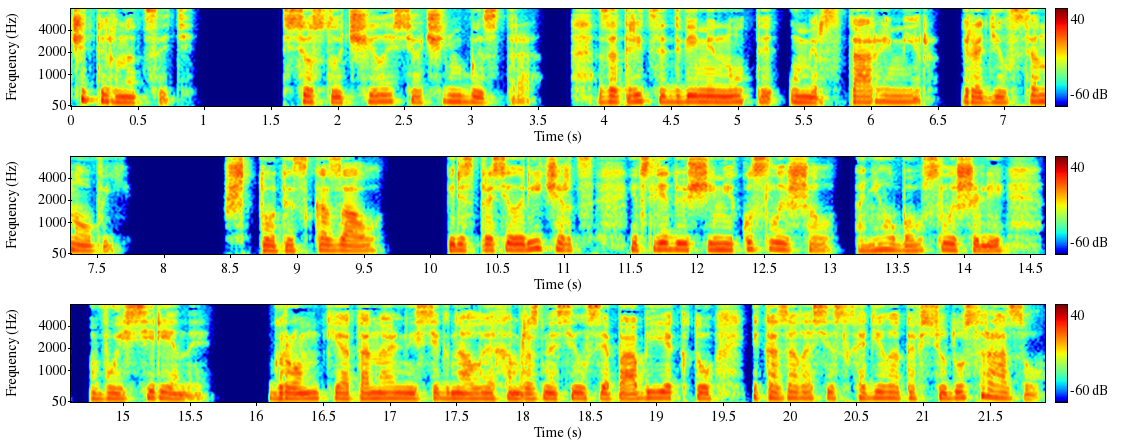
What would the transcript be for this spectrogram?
14. Все случилось очень быстро. За 32 минуты умер старый мир и родился новый. «Что ты сказал?» – переспросил Ричардс и в следующий миг услышал, они оба услышали, вой сирены. Громкий атональный сигнал эхом разносился по объекту и, казалось, исходил отовсюду сразу.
